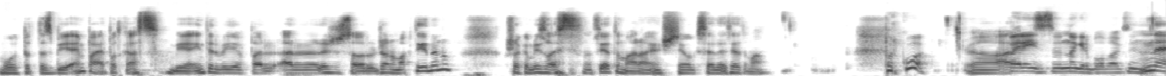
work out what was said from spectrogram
būtu pat tas bija Empire podkāsts, bija intervija par, ar režisoru Džonu Maktīrenu, kurš laikam izlaists no cietumā, viņš ilgi sēdēja cietumā. Par ko? Uh, Vai arī es negribu labāk zināt? Nē,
